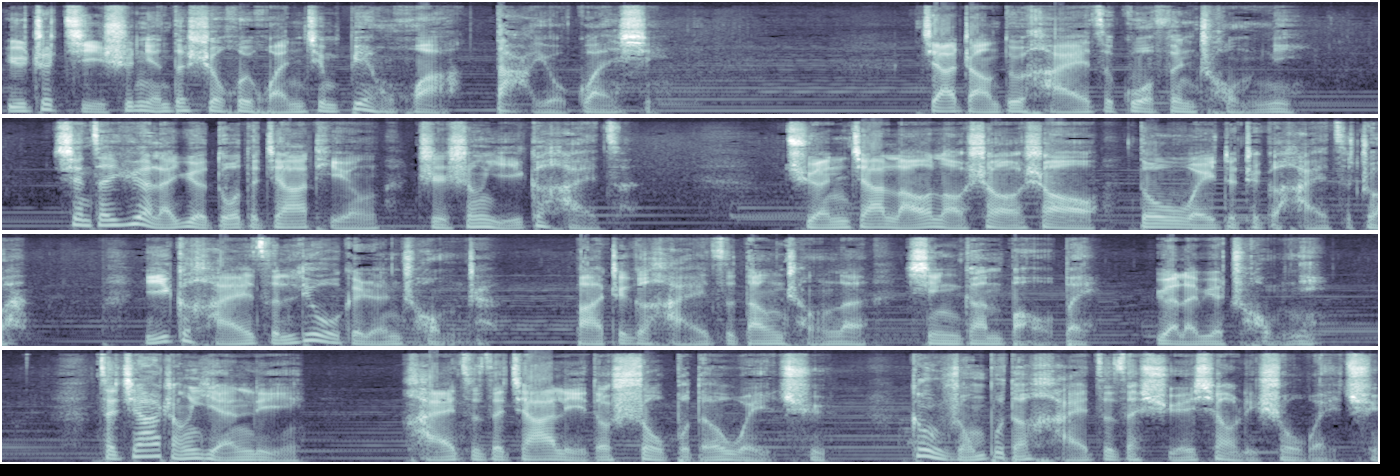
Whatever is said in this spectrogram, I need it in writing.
与这几十年的社会环境变化大有关系。家长对孩子过分宠溺，现在越来越多的家庭只生一个孩子，全家老老少少都围着这个孩子转，一个孩子六个人宠着，把这个孩子当成了心肝宝贝，越来越宠溺。在家长眼里，孩子在家里都受不得委屈，更容不得孩子在学校里受委屈。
